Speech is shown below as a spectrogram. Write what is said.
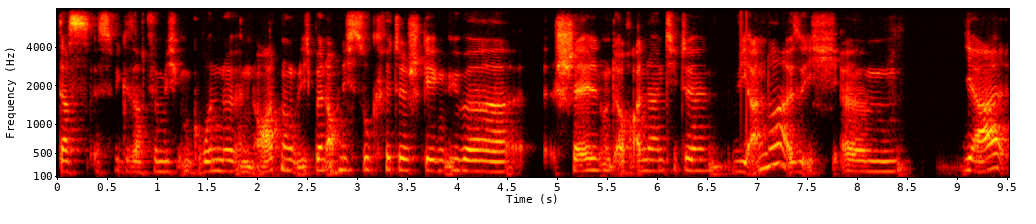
Das ist, wie gesagt, für mich im Grunde in Ordnung. Ich bin auch nicht so kritisch gegenüber Shell und auch anderen Titeln wie andere. Also ich ähm, ja,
